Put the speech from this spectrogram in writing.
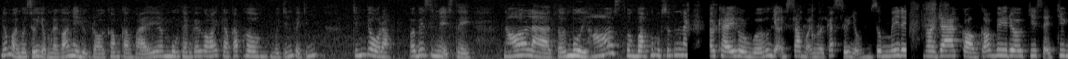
Nếu mọi người sử dụng này gói này được rồi không cần phải mua thêm cái gói cao cấp hơn 19,9 đô đâu. Với business thì nó là tới 10 host vân vân có một số tính năng Ok, Hường vừa hướng dẫn xong mọi người cách sử dụng Zoom Meeting. Ngoài ra còn có video chia sẻ chuyên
